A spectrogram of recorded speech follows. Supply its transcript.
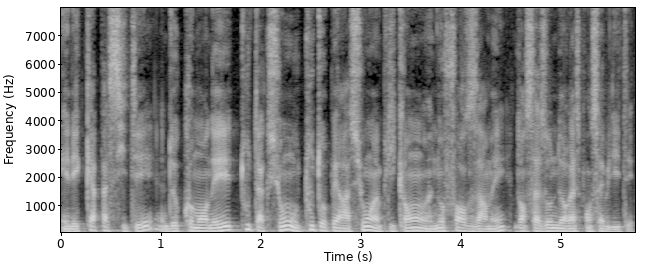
et les capacités de commander toute action ou toute opération impliquant euh, nos forces armées dans sa zone de responsabilité.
